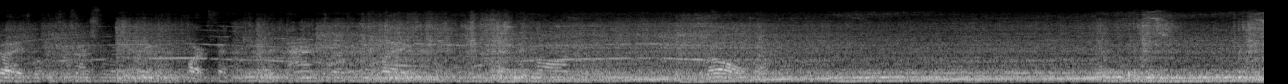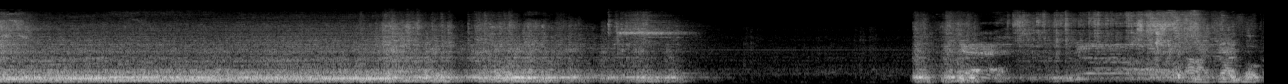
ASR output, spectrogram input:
guys, welcome to Transformers 3 Part 15, and we're going to play Brawl. Oh, Jazzy's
